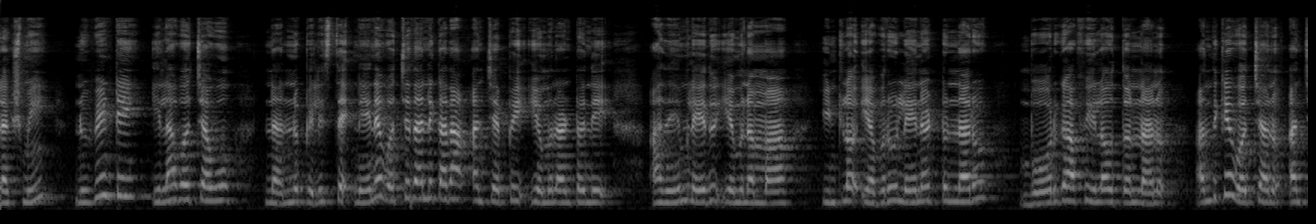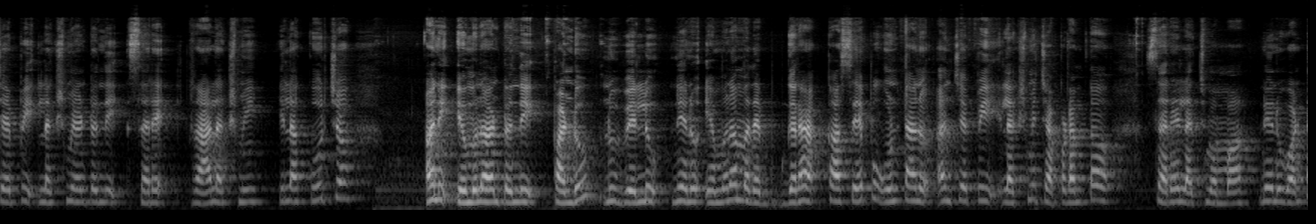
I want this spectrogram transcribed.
లక్ష్మి నువ్వేంటి ఇలా వచ్చావు? నన్ను పిలిస్తే నేనే వచ్చేదాన్ని కదా? అని చెప్పి యమున అంటుంది. అదేం లేదు యమునమ్మ ఇంట్లో ఎవరూ లేనట్టున్నారు. బోర్గా ఫీల్ అవుతున్నాను. అందుకే వచ్చాను అని చెప్పి లక్ష్మి అంటుంది. సరే రా లక్ష్మి ఇలా కూర్చో. అని యమున అంటుంది. పండు నువ్వు వెళ్ళు. నేను యమునమ్మ దగ్గర కాసేపు ఉంటాను అని చెప్పి లక్ష్మి చెప్పడంతో సరే లక్ష్మమ్మ నేను వంట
